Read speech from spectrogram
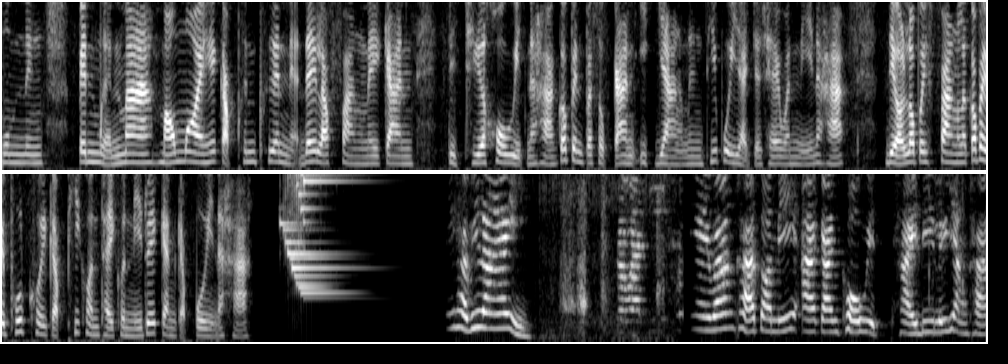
มุมหนึงเป็นเหมือนมาเมาส์มอยให้กับเพื่อนๆเนี่ยได้รับฟังในการติดเชื้อโควิดนะคะ ก็เป็นประสบการณ์อีกอย่างหนึ่งที่ปุยอยากจะแชร์วันนี้นะคะ เดี๋ยวเราไปฟังแล้วก็ไปพูดคุยกับพี่คนไทยคนนี้ด้วยกันกับปุยนะคะ นี่ค่ะพี่ไรสวัสดี ไงบ้างคะ ตอนนี้อาการโควิดหายดีหรือยังคะ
